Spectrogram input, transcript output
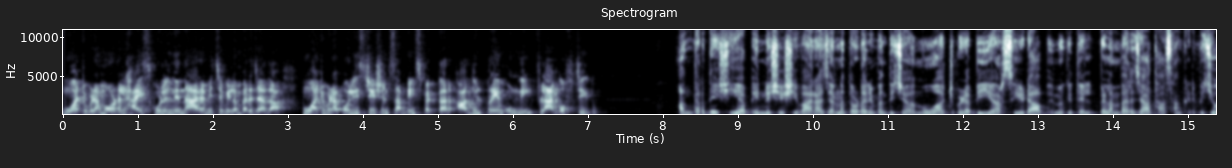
മൂവാറ്റുപുഴ മോഡൽ ഹൈസ്കൂളിൽ നിന്ന് ആരംഭിച്ച വിളംബര ജാഥ Muvattupuzha police station sub inspector Athul Prem Unni flag off ചെയ്തു. അന്തർദേശീയ ഭിന്നശേഷി വാരാചരണത്തോടനുബന്ധിച്ച് മൂവാറ്റുപുഴ ബി ആർ സിയുടെ ആഭിമുഖ്യത്തിൽ വിളംബര ജാഥ സംഘടിപ്പിച്ചു.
